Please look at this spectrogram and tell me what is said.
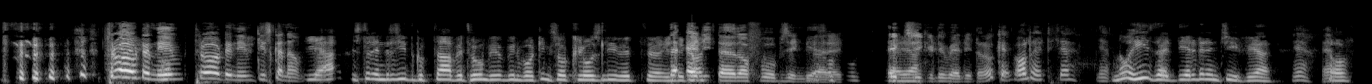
throw out a name. Throw out a name. Kiska naam? yeah, Mr. Indrajit Gupta, with whom we have been working so closely with uh, The IndyCast. editor of Forbes India, right? Yeah, yeah. Executive editor. Okay, all right. Yeah, yeah, No, he's the, the editor in chief. Yeah. yeah. yeah. Of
